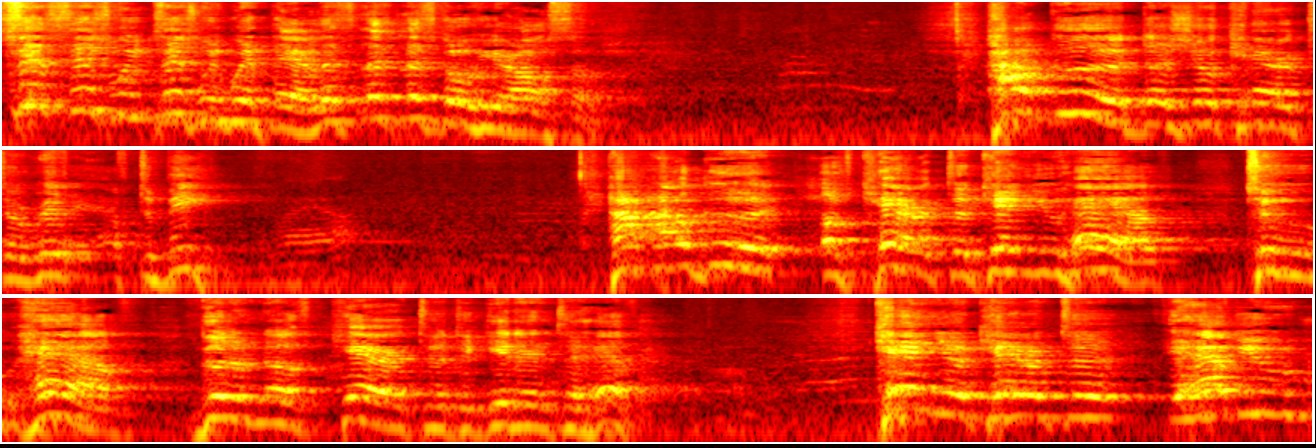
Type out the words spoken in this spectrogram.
Since, since, we, since we went there, let's, let, let's go here also. How good does your character really have to be? How, how good of character can you have to have good enough character to get into heaven? Can your character, have you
